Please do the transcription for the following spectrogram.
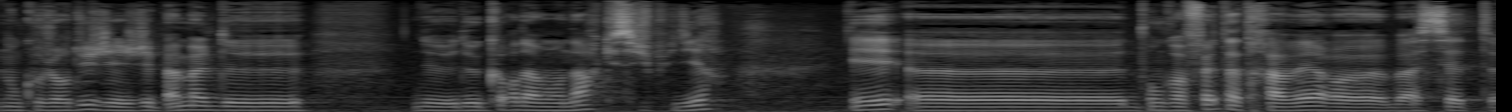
Donc aujourd'hui j'ai pas mal de, de, de, cordes à mon arc, si je puis dire. Et donc en fait, à travers bah, cette,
